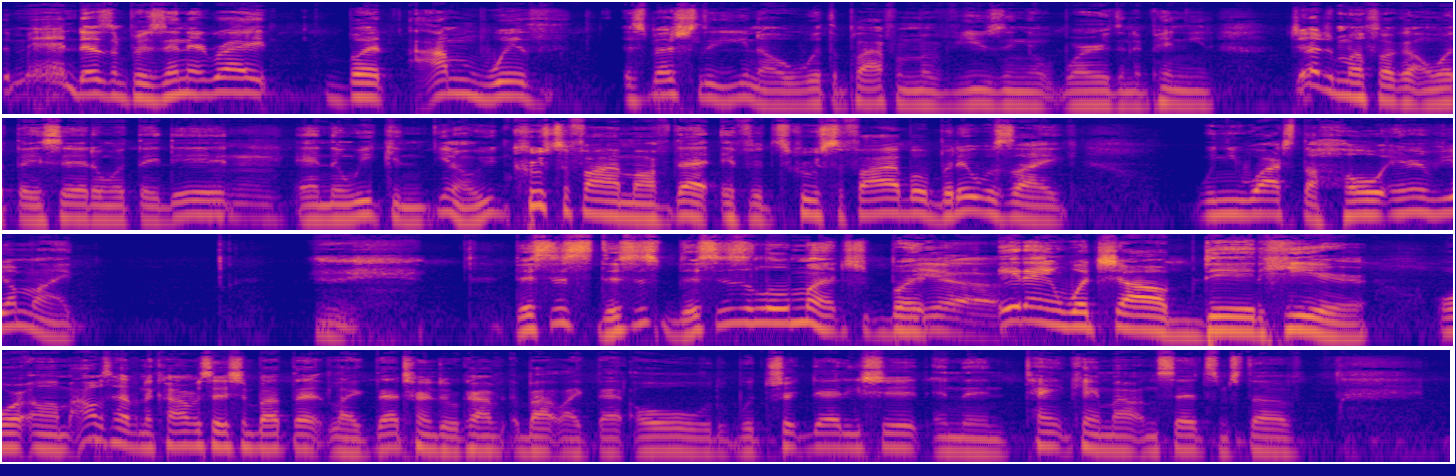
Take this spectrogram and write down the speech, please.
The man doesn't present it right, but I'm with especially you know with the platform of using words and opinion judge a motherfucker on what they said and what they did and then we can you know you can crucify him off that if it's crucifiable but it was like when you watch the whole interview i'm like hmm, this is this is this is a little much but Yeah. it ain't what y'all did here or um, I was having a conversation about that, like that turned to a con- about like that old with Trick Daddy shit, and then Tank came out and said some stuff,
